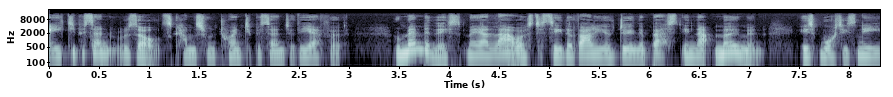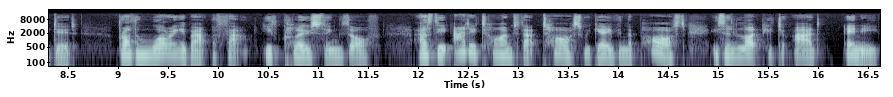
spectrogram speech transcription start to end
80% results comes from 20% of the effort. Remember this may allow us to see the value of doing the best in that moment is what is needed, rather than worrying about the fact you've closed things off, as the added time to that task we gave in the past is unlikely to add any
